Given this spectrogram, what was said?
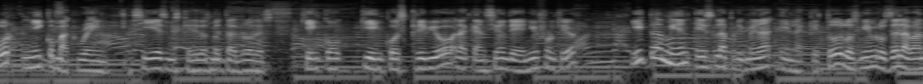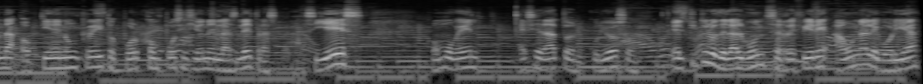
por Nico McRae. Así es, mis queridos Metal Brothers, quien, quien coescribió la canción de New Frontier y también es la primera en la que todos los miembros de la banda obtienen un crédito por composición en las letras. Así es, como ven, ese dato curioso. El título del álbum se refiere a una alegoría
